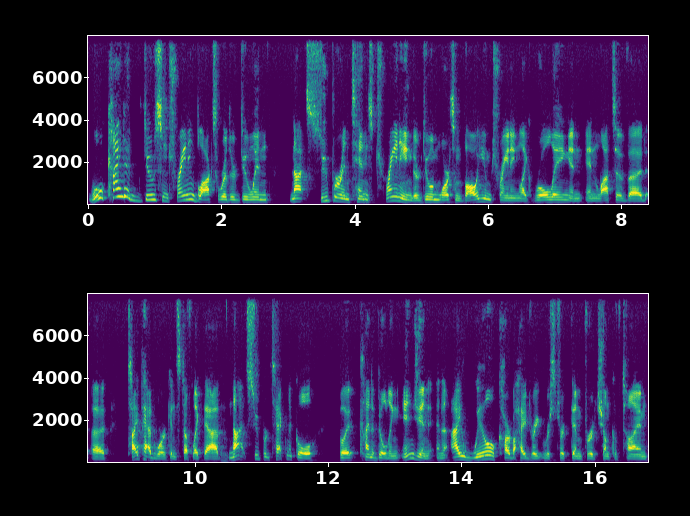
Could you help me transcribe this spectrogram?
we'll kind of do some training blocks where they're doing not super intense training. They're doing more some volume training like rolling and, and lots of uh, uh, Thai pad work and stuff like that. Mm-hmm. Not super technical, but kind of building engine and i will carbohydrate restrict them for a chunk of time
